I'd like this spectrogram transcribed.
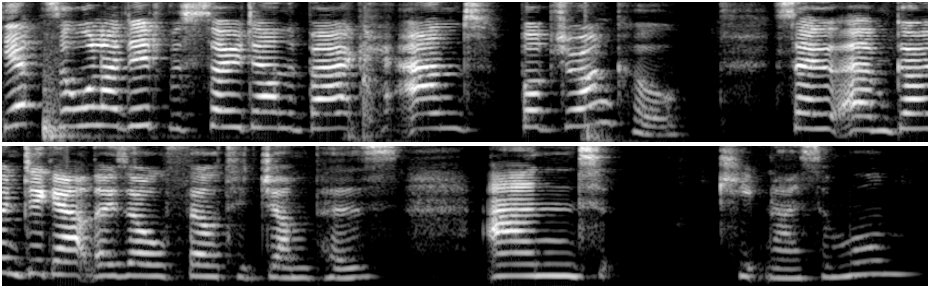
yep, so all I did was sew down the back and Bob's your uncle. So um, go and dig out those old felted jumpers and keep nice and warm.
